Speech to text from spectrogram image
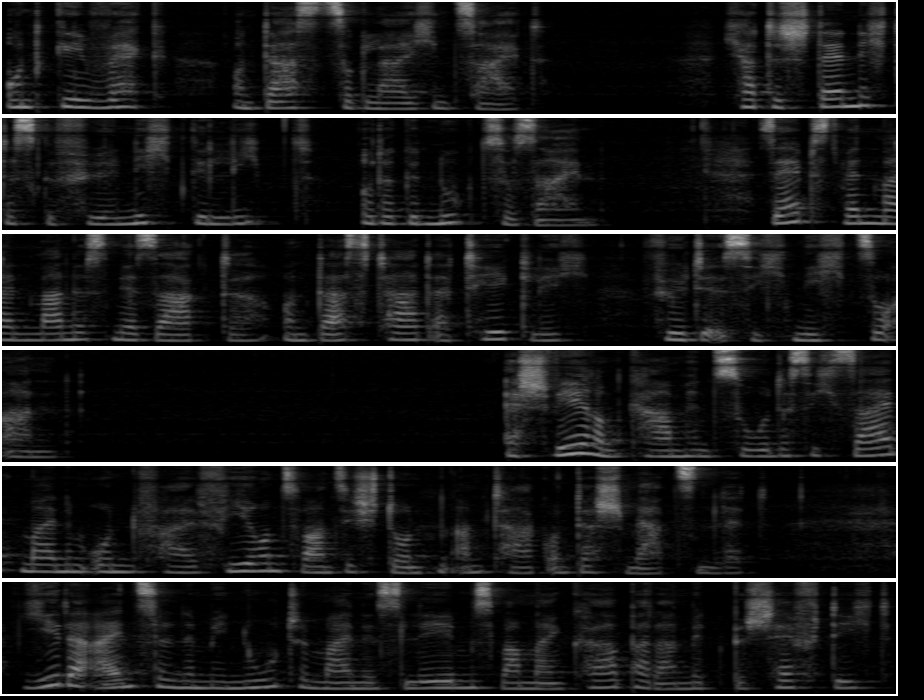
und geh weg und das zur gleichen Zeit. Ich hatte ständig das Gefühl, nicht geliebt oder genug zu sein. Selbst wenn mein Mann es mir sagte, und das tat er täglich, fühlte es sich nicht so an. Erschwerend kam hinzu, dass ich seit meinem Unfall 24 Stunden am Tag unter Schmerzen litt. Jede einzelne Minute meines Lebens war mein Körper damit beschäftigt,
